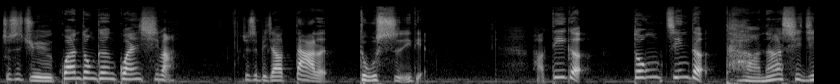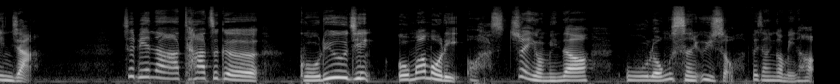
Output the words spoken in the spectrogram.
就是举关东跟关西嘛，就是比较大的都市一点。好，第一个东京的塔纳西金家，这边呢，它这个古六金欧玛摩里哇是最有名的哦，五龙神御守非常有名哈。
